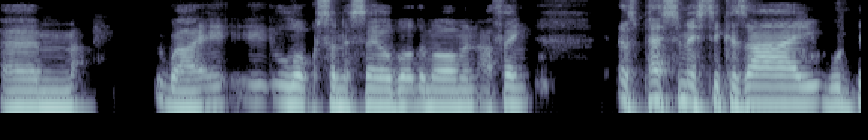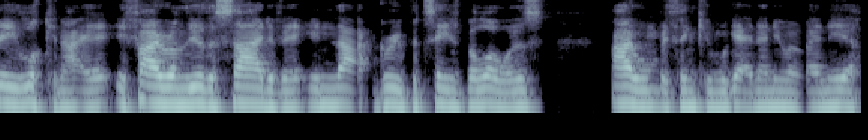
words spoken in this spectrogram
um, well, it, it looks unassailable at the moment. I think as pessimistic as I would be looking at it, if I were on the other side of it in that group of teams below us, I wouldn't be thinking we're getting anywhere near.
